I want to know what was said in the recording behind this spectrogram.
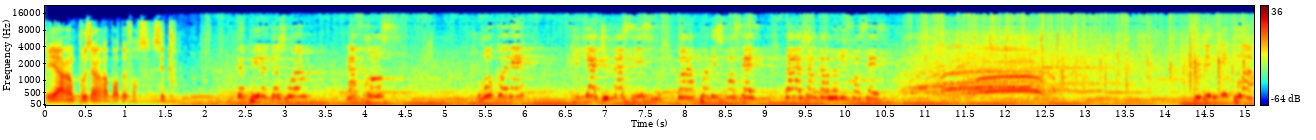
et à imposer un rapport de force. C'est tout. Depuis le 2 juin, la France reconnaît qu'il y a du racisme dans la police française, dans la gendarmerie française. C'est une victoire,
